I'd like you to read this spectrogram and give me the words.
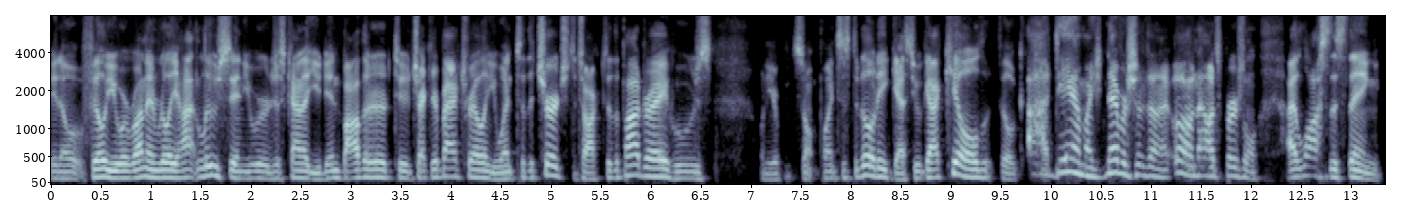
you know, Phil, you were running really hot and loose, and you were just kind of you didn't bother to check your back trail, and you went to the church to talk to the padre, who's one of your points of stability. Guess who got killed? Phil, ah, damn, I never should have done it. Oh, now it's personal. I lost this thing.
